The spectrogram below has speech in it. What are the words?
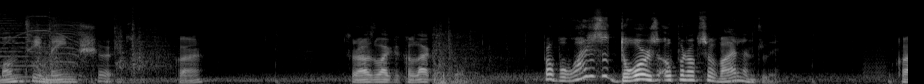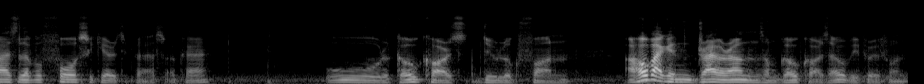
Monty name shirt. Okay. So that was like a collectible. Bro, but why does the doors open up so violently? Requires level 4 security pass. Okay. Ooh, the go-karts do look fun. I hope I can drive around in some go-karts. That would be pretty fun.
